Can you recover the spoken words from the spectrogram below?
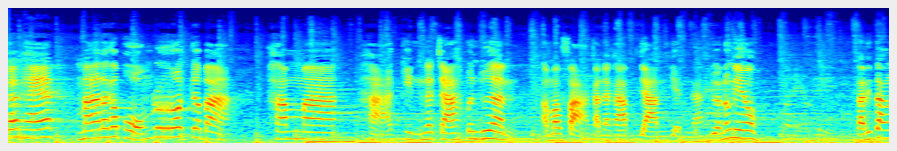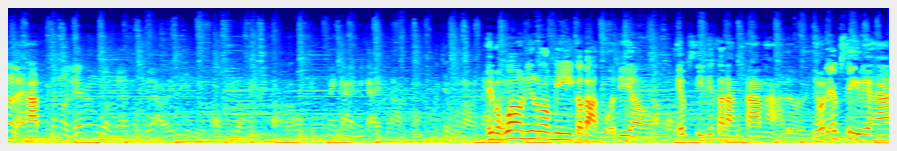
แวบแฮปมาแล้วครับผมรถกระบะทำมาหากินนะจ๊ะเพื่อนๆ เอามาฝากกันนะครับ ยามเย็นนะอยู่กับน้องนิวสวัสดีครับพี่สถานที่ตั้งที่ไหนครับถนนเรียบข้างบนเนี่ยผมก็เล่าให้พี่ดูสองกิโลเมตรที่สองร้อยหกสิบไม่ไกลไม่ไกลครับมาเจอพวกเราได้เห็นบอกว่าวันนี้เรามีกระบะหัวเดียวครับผม FC นี่กำลังตามหาเลยอย่าว่าแต่ FC เลยฮะ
